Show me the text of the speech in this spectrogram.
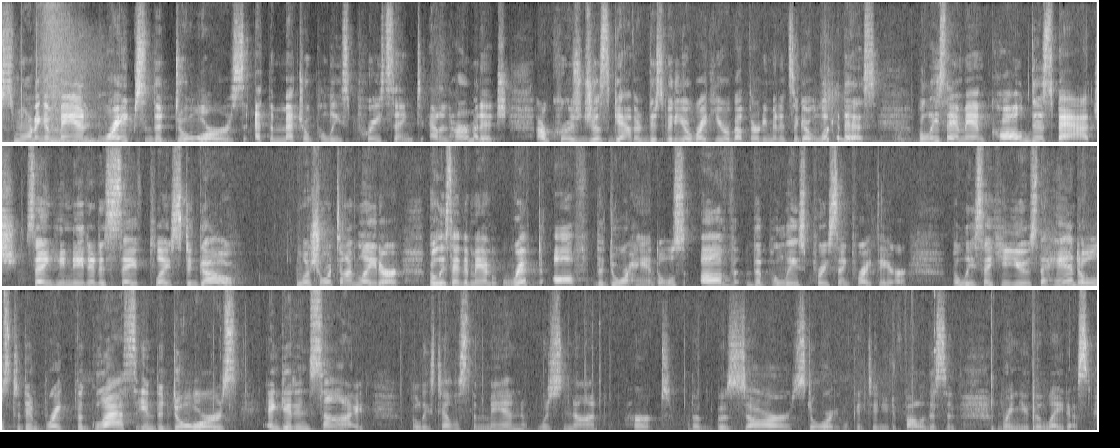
this morning, a man breaks the doors at the Metro Police Precinct out in Hermitage. Our crews just gathered this video right here about 30 minutes ago. Look at this. Police say a man called dispatch saying he needed a safe place to go. Well, a short time later, police say the man ripped off the door handles of the police precinct right there. Police say he used the handles to then break the glass in the doors and get inside. Police tell us the man was not hurt. What a bizarre story. We'll continue to follow this and bring you the latest.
